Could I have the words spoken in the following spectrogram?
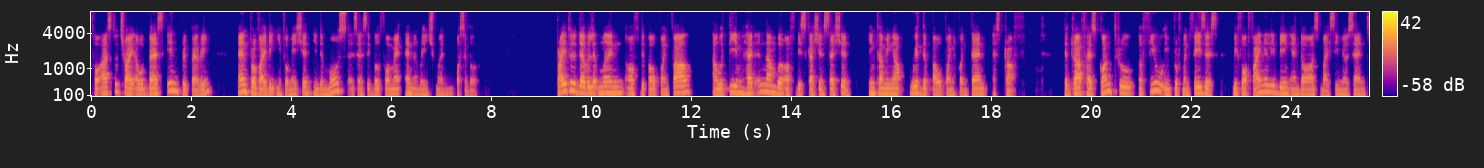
for us to try our best in preparing and providing information in the most accessible format and arrangement possible. Prior to the development of the PowerPoint file, our team had a number of discussion sessions in coming up with the PowerPoint content as draft. The draft has gone through a few improvement phases before finally being endorsed by SEAMEO SEN's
